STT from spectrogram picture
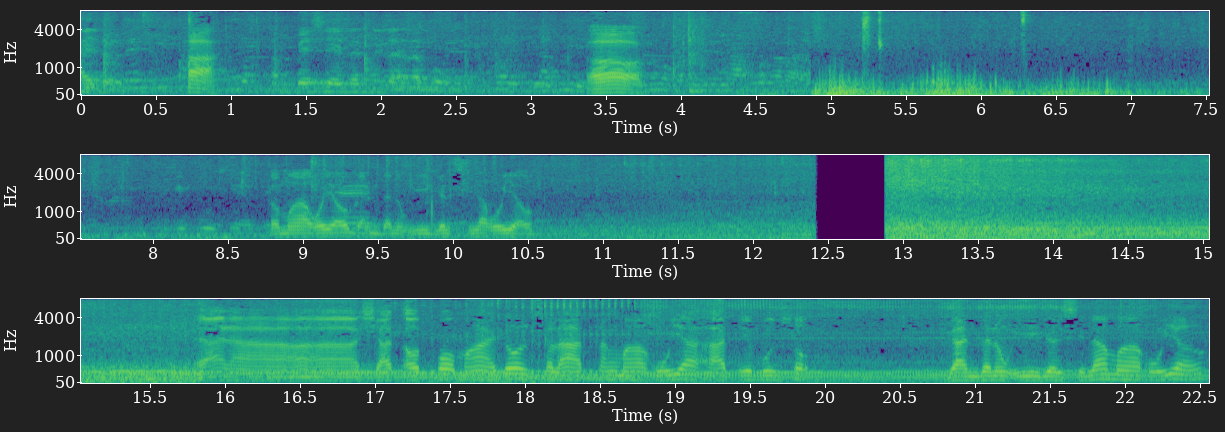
Idol. Ha? Ang best seller nila, labong. Oo. Ito mga kuya, oh, ganda ng eagles sila kuya. Oh. Yan, ah, shout out po mga idol sa lahat ng mga kuya at ibunso. Ganda ng eagles sila mga kuya. Oh.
